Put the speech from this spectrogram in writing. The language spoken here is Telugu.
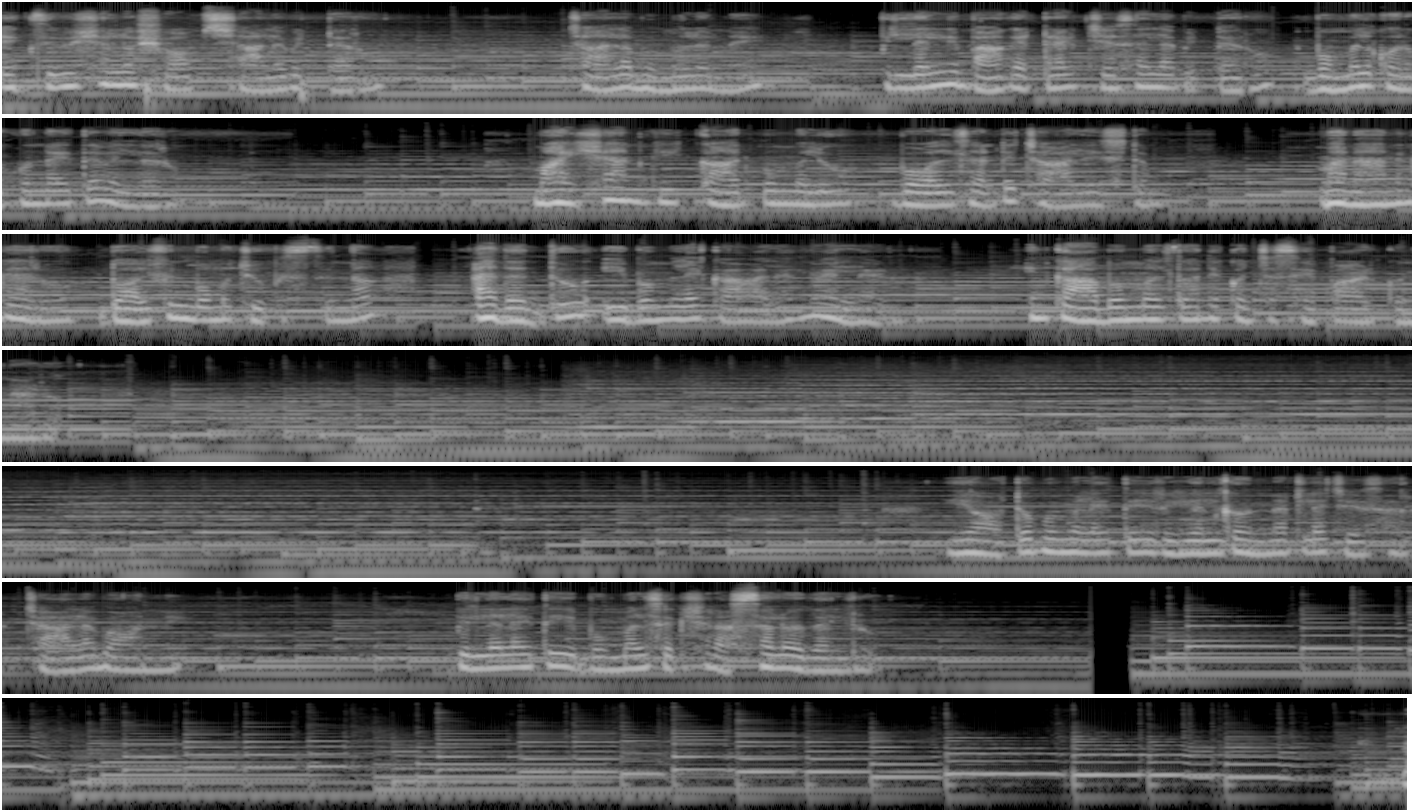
ఎగ్జిబిషన్లో షాప్స్ చాలా పెట్టారు. చాలా బొమ్మలు ఉన్నాయి. పిల్లల్ని బాగా అట్రాక్ట్ చేసేలా పెట్టారు. బొమ్మలు కొనకుండా అయితే వెళ్ళారు. మా ఇషాన్కి కార్ బొమ్మలు బాల్స్ అంటే చాలా ఇష్టం. మా నాన్నగారు డాల్ఫిన్ బొమ్మ చూపిస్తున్నా అదొద్దు ఈ బొమ్మలే కావాలని వెళ్ళాడు. ఇంకా ఆ బొమ్మలతోనే కొంచెంసేపు ఆడుకున్నాడు. ఈ ఆటో బొమ్మలు అయితే రియల్గా ఉన్నట్లే చేశారు. చాలా బాగున్నాయి. పిల్లలైతే ఈ బొమ్మల సెక్షన్ అస్సలు వదలరు.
